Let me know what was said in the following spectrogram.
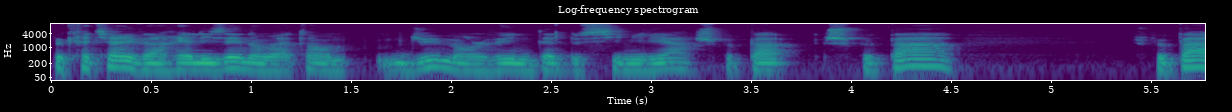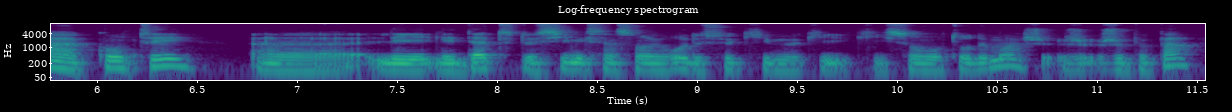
le chrétien il va réaliser non mais attends, Dieu m'a enlevé une dette de 6 milliards, je peux je peux pas, je peux pas compter euh, les, les, dettes de 6500 euros de ceux qui, me, qui, qui sont autour de moi. Je, je, peux pas.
